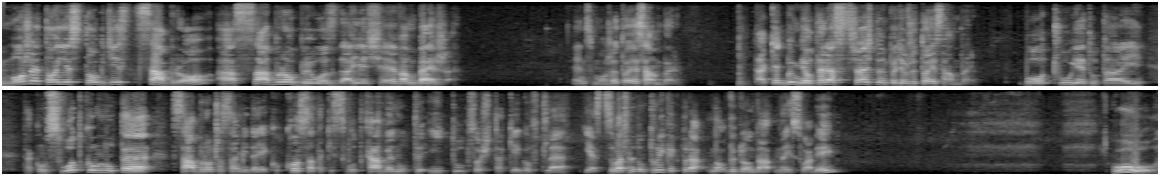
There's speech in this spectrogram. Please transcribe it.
Może to jest to, gdzie jest sabro, a sabro było, zdaje się, w amberze. Więc może to jest amber. Tak jakbym miał teraz strzelać, to bym powiedział, że to jest amber. Bo czuję tutaj taką słodką nutę. Sabro czasami daje kokosa, takie słodkawe nuty i tu coś takiego w tle jest. Zobaczmy tą trójkę, która no, wygląda najsłabiej. Uuu.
